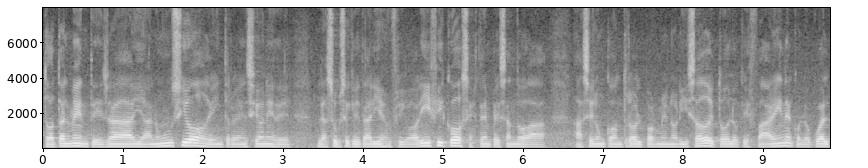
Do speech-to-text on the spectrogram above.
Totalmente, ya hay anuncios de intervenciones de la subsecretaría en frigoríficos, se está empezando a, hacer un control pormenorizado de todo lo que es faena, con lo cual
